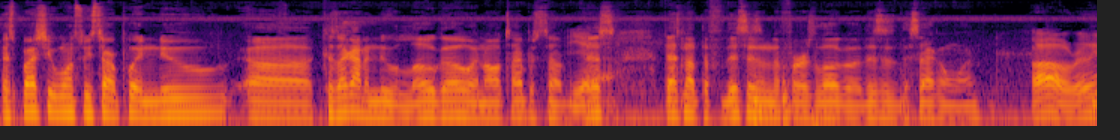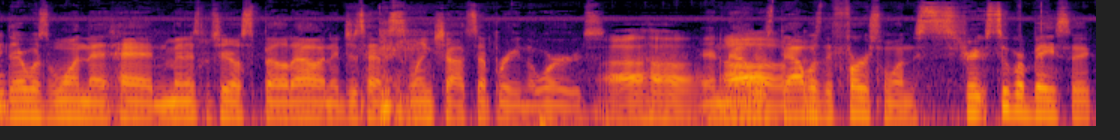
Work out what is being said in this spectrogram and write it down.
especially once we start putting new, because I got a new logo and all type of stuff. Yeah. This that's not the this isn't the first logo. This is the second one. Like that. Oh really? There was one that had menace material spelled out and it just had a slingshot separating the words. Oh. And that Oh, was that okay. was the first one. Straight, super basic.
